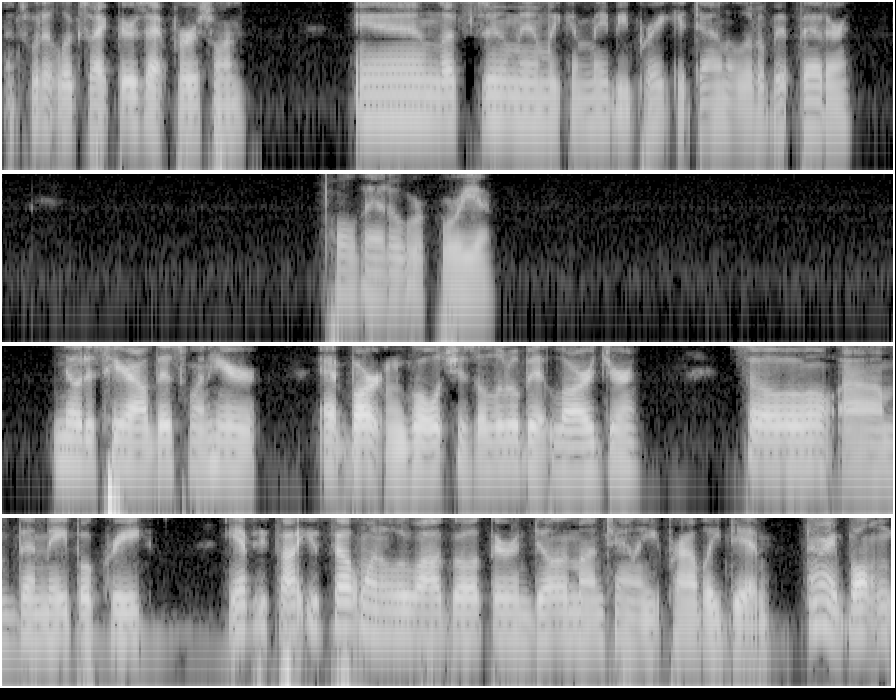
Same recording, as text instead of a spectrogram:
That's what it looks like. There's that first one. And let's zoom in. We can maybe break it down a little bit better. Pull that over for you. Notice here how this one here at Barton Gulch is a little bit larger. So, um, than Maple Creek. Yeah, if you thought you felt one a little while ago out there in Dillon, Montana, you probably did. Alright, Barton,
